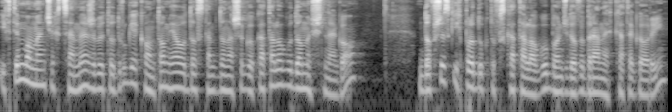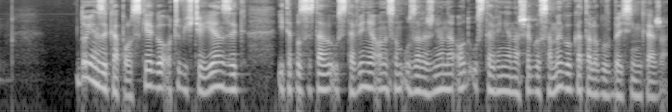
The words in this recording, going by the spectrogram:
i w tym momencie chcemy, żeby to drugie konto miało dostęp do naszego katalogu domyślnego, do wszystkich produktów z katalogu bądź do wybranych kategorii, do języka polskiego, oczywiście język i te pozostałe ustawienia, one są uzależnione od ustawienia naszego samego katalogu w Baselinkerze.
